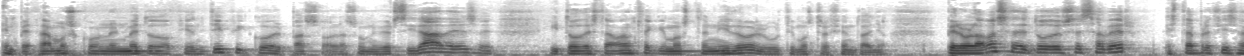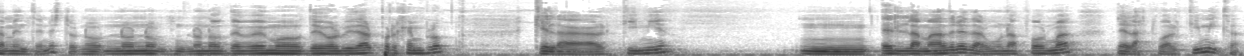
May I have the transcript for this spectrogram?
empezamos con el método científico, el paso a las universidades eh, y todo este avance que hemos tenido en los últimos 300 años. Pero la base de todo ese saber está precisamente en esto. No, no, no, no nos debemos de olvidar, por ejemplo, que la alquimia mm, es la madre de alguna forma de la actual química.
